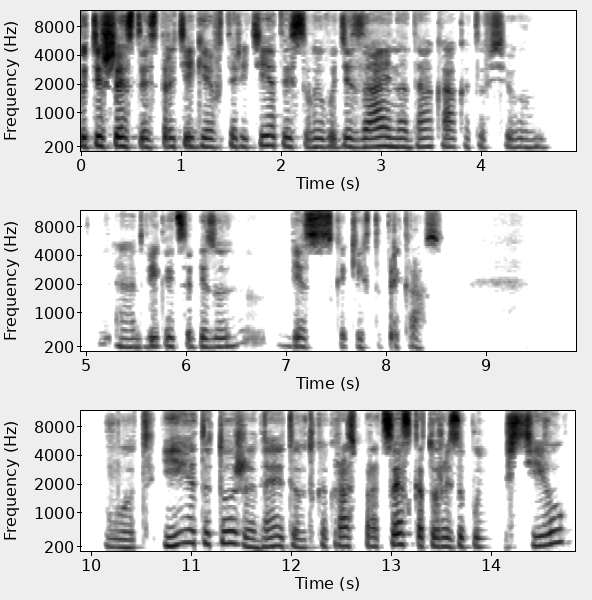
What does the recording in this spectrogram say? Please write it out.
путешествия, стратегии авторитета, из своего дизайна, да, как это все двигается без без каких-то прикрас. Вот. И это тоже, да, это вот как раз процесс, который запустил,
